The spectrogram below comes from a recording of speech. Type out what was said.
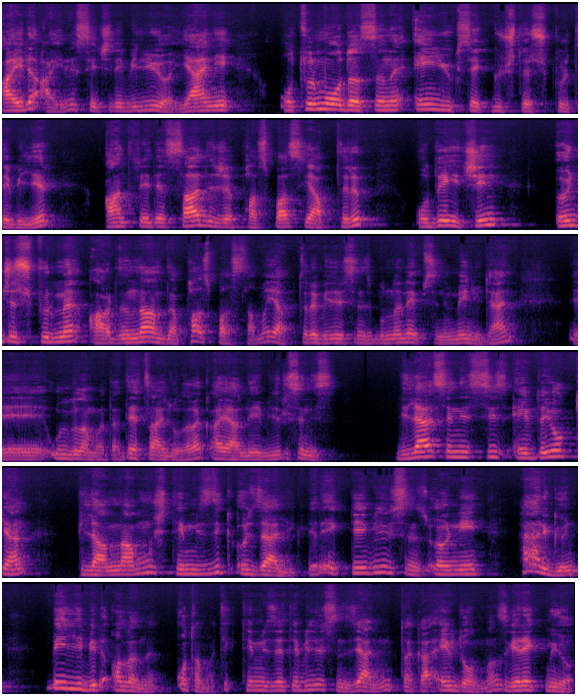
ayrı ayrı seçilebiliyor. Yani oturma odasını en yüksek güçte süpürtebilir. Antrede sadece paspas yaptırıp oda için önce süpürme ardından da paspaslama yaptırabilirsiniz. Bunların hepsini menüden e, uygulamada detaylı olarak ayarlayabilirsiniz. Dilerseniz siz evde yokken planlanmış temizlik özellikleri ekleyebilirsiniz. Örneğin her gün belli bir alanı otomatik temizletebilirsiniz. Yani mutlaka evde olmanız gerekmiyor.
